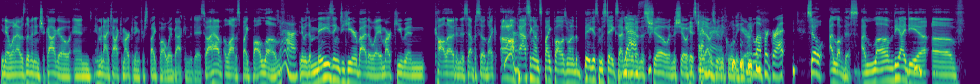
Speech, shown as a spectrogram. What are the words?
you know, when I was living in Chicago, and him and I talked marketing for Spikeball way back in the day. So I have a lot of Spikeball love. Yeah. And it was amazing to hear, by the way, Mark Cuban call out in this episode, like, oh, Yeah. passing on Spikeball was one of the biggest mistakes I made on this show in the show history. That was really cool to hear. We love regret. So I love this. I love the idea of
